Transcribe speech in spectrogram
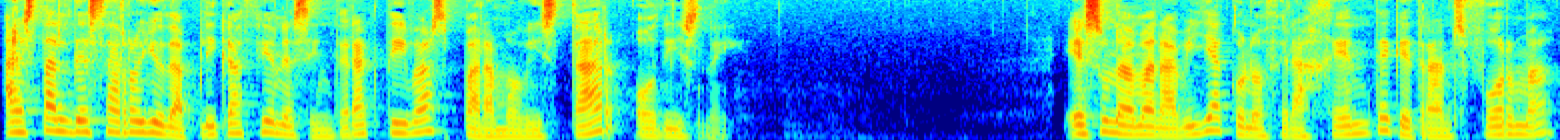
hasta el desarrollo de aplicaciones interactivas para Movistar o Disney. Es una maravilla conocer a gente que transforma,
